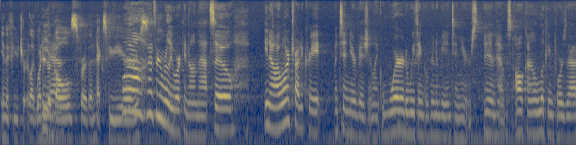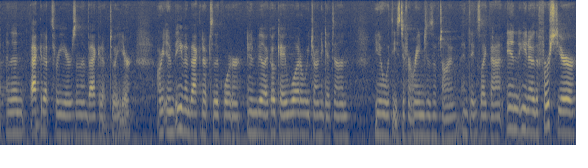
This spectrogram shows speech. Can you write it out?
in the future? Like, what are your goals for the next few years? Well, I've been really working on that. So, you know, I want to try to create a 10 year vision. Like, where do we think we're going to be in 10 years? And have us all kind of looking towards that. And then back it up three years and then back it up to a year. Or even back it up to the quarter and be like, okay, what are we trying to get done, you know, with these different ranges of time and things like that. And, you know, the first year,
